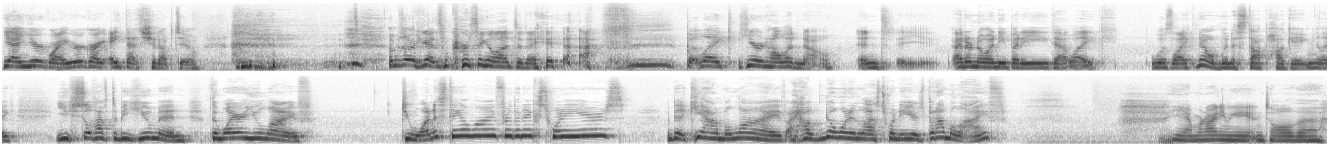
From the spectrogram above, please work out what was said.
Yeah, in Uruguay, Uruguay ate that shit up too. I'm sorry, you guys, I'm cursing a lot today. but like here in Holland, no, and uh, I don't know anybody that like was like, no, I'm gonna stop hugging. Like, you still have to be human. Then why are you alive? Do you want to stay alive for the next 20 years? And be like, yeah, I'm alive. I hugged no one in the last 20 years, but I'm alive. Yeah, and we're not even getting into all the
